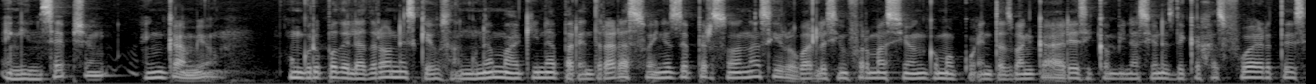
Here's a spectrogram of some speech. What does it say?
En Inception, en cambio, un grupo de ladrones que usan una máquina para entrar a sueños de personas y robarles información como cuentas bancarias y combinaciones de cajas fuertes,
